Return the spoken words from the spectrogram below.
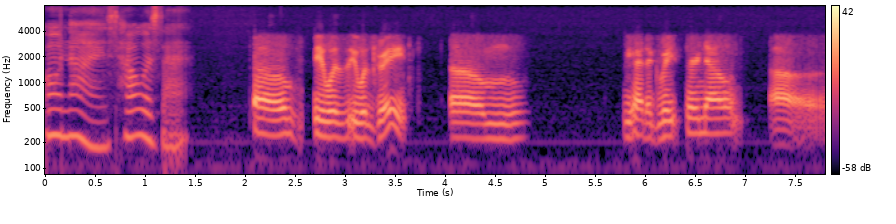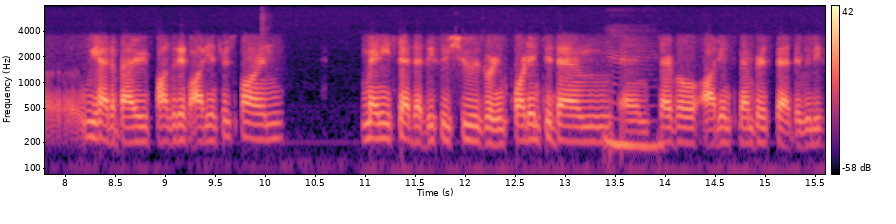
Oh, nice. How was that? Um, it was it was great. Um, we had a great turnout. Uh, we had a very positive audience response. Many said that these issues were important to them, and several audience members said they really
